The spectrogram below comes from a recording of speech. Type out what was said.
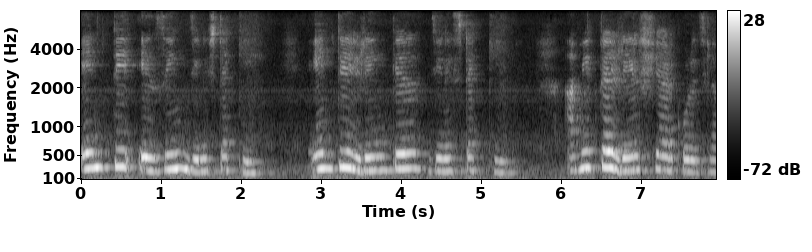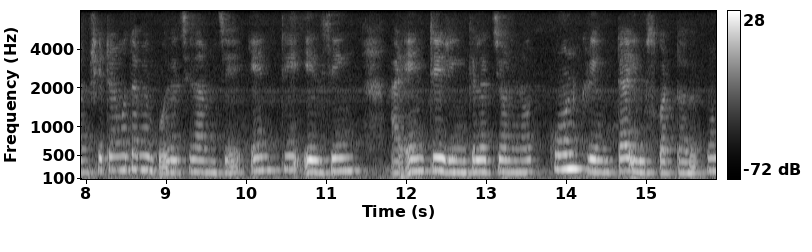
অ্যান্টি এজিং জিনিসটা কি? অ্যান্টি রিঙ্কেল জিনিসটা কি? আমি একটা রিল শেয়ার করেছিলাম, সেটার মধ্যে আমি বলেছিলাম যে অ্যান্টি এজিং আর অ্যান্টি রিঙ্কেলের জন্য কোন ক্রিমটা ইউজ করতে হবে, কোন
